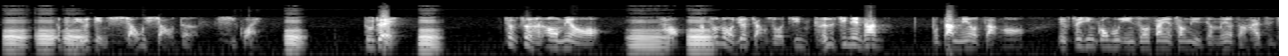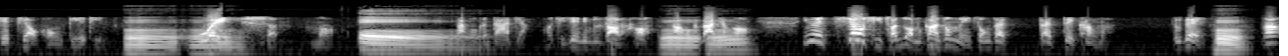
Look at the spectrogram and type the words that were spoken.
嗯嗯这不是有点小小的奇怪，嗯对不对？嗯这这很奥妙哦。嗯好，那嗯周总我就讲说，今可是今天它不但没有涨哦，因为最新公布营收三月创历史新高没有涨，还直接跳空跌停，嗯嗯，为什么？哎，那我跟大家讲，哦，琪姐一定不知道了哈。嗯好，我跟大家讲哦，因为消息传出，我们刚才说美中在在对抗嘛，对不对？嗯那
